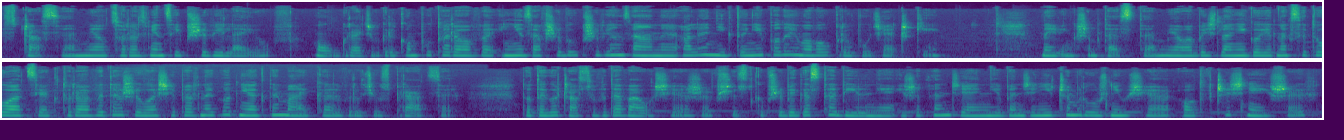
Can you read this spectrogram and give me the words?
Z czasem miał coraz więcej przywilejów. Mógł grać w gry komputerowe i nie zawsze był przywiązany, ale nigdy nie podejmował prób ucieczki. Największym testem miała być dla niego jednak sytuacja, która wydarzyła się pewnego dnia, gdy Michael wrócił z pracy. Do tego czasu wydawało się, że wszystko przebiega stabilnie i że ten dzień nie będzie niczym różnił się od wcześniejszych,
